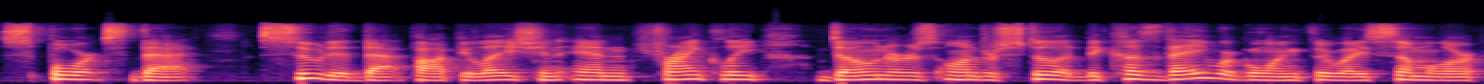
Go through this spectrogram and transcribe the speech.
sports that suited that population. And frankly, donors understood because they were going through a similar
